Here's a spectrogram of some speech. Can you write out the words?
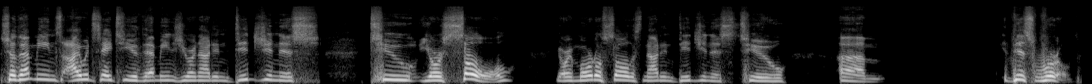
so that means I would say to you that means you are not indigenous to your soul your immortal soul is not indigenous to um, this world.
